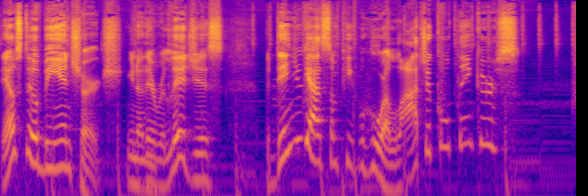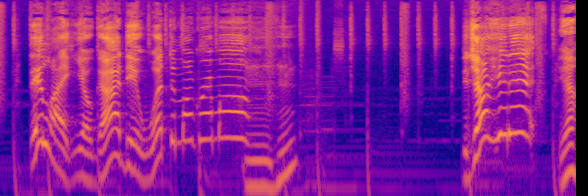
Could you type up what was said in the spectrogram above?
they'll still be in church. You know they're religious but then you got some people who are logical thinkers they like yo god did what to my grandma Mm-hmm. did y'all hear that Yeah.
